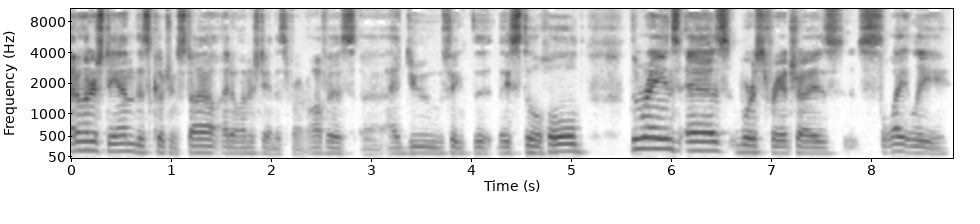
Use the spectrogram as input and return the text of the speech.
I don't understand this coaching style. I don't understand this front office. Uh, I do think that they still hold the reins as worst franchise, slightly,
